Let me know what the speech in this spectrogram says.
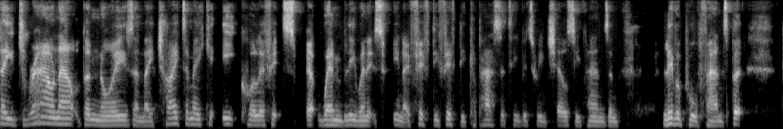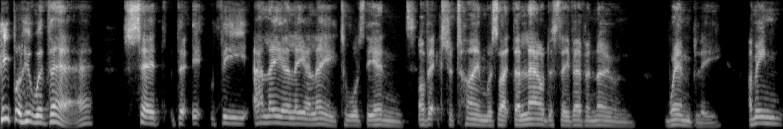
they drown out the noise and they try to make it equal if it's at Wembley when it's you know 50-50 capacity between Chelsea fans and Liverpool fans. But people who were there said that it, the allez allez allez towards the end of extra time was like the loudest they've ever known Wembley I mean,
